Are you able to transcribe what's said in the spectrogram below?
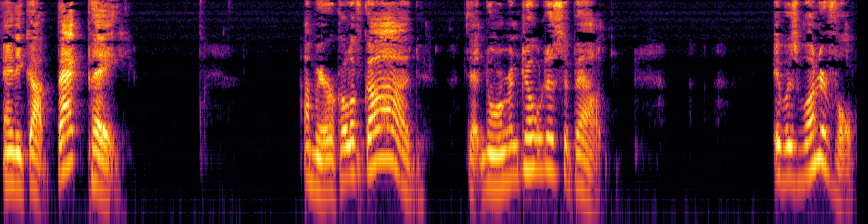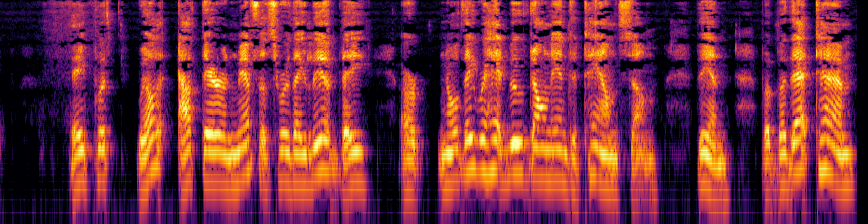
and he got back pay. A miracle of God that Norman told us about. It was wonderful. They put, well, out there in Memphis where they lived, they, or no, they were, had moved on into town some then. But by that time,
